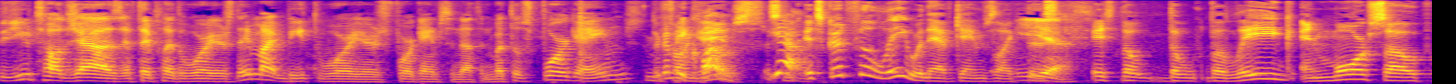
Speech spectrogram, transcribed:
the Utah Jazz, if they play the Warriors, they might beat the Warriors four games to nothing. But those four games, they're going to be close. games. It's, yeah, it's good for the league when they have games like this. Yes. It's the, the the league and more so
